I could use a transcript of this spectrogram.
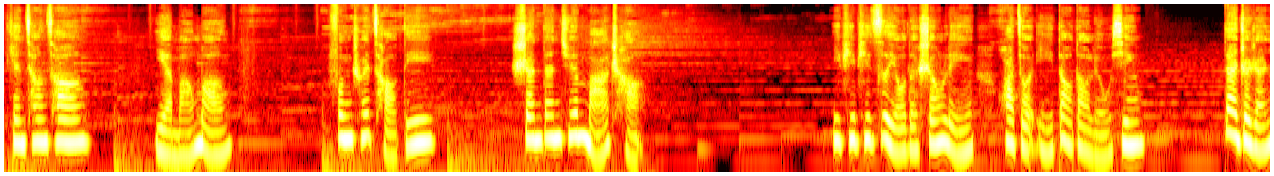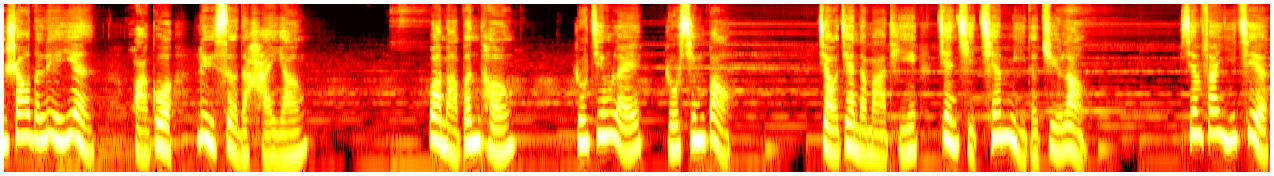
天苍苍，野茫茫，风吹草低，山丹军马场。一批批自由的生灵化作一道道流星，带着燃烧的烈焰划过绿色的海洋。万马奔腾，如惊雷，如星爆，矫健的马蹄溅起千米的巨浪，掀翻一切。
